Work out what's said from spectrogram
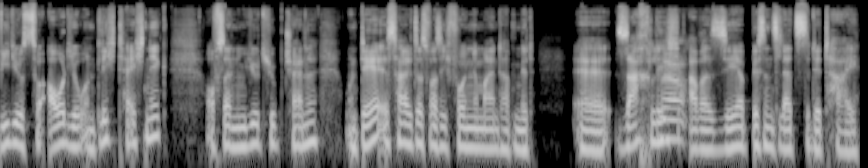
Videos zur Audio- und Lichttechnik auf seinem YouTube-Channel. Und der ist halt das, was ich vorhin gemeint habe mit äh, sachlich, ja. aber sehr bis ins letzte Detail.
